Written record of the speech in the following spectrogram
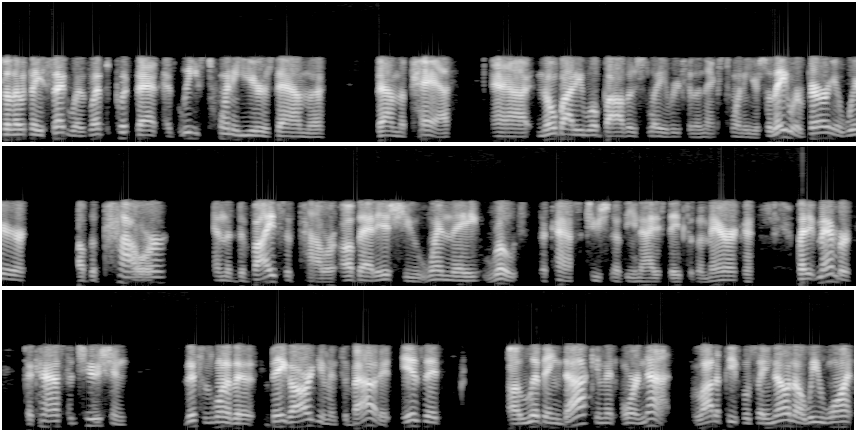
So that what they said was, let's put that at least 20 years down the down the path. Uh, nobody will bother slavery for the next 20 years. So they were very aware of the power and the divisive power of that issue when they wrote the Constitution of the United States of America. But remember, the Constitution, this is one of the big arguments about it. Is it a living document or not? A lot of people say, no, no, we want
